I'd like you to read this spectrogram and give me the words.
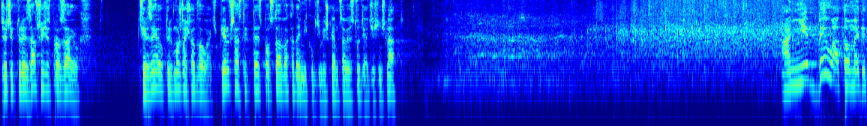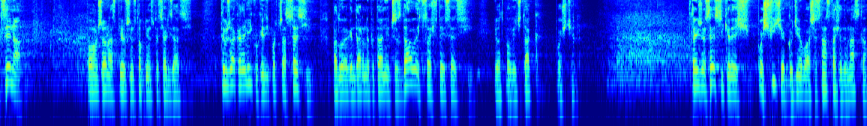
Rzeczy, które zawsze się sprawdzają. Twierdzenia, do których można się odwołać. Pierwsza z tych tez powstała w Akademiku, gdzie mieszkałem całe studia, 10 lat. A nie była to medycyna połączona z pierwszym stopniem specjalizacji. W tymże akademiku kiedyś podczas sesji padło legendarne pytanie, czy zdałeś coś w tej sesji? I odpowiedź tak, pościel. Tejże sesji kiedyś po świcie, godzina była 16-17,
